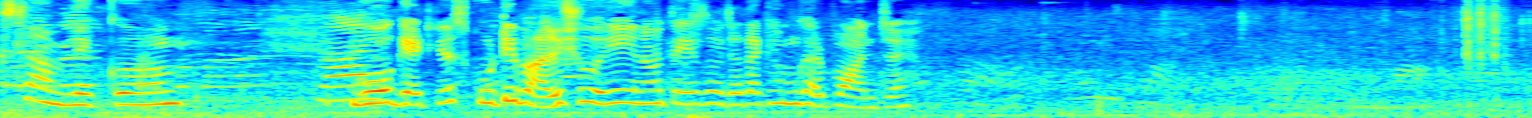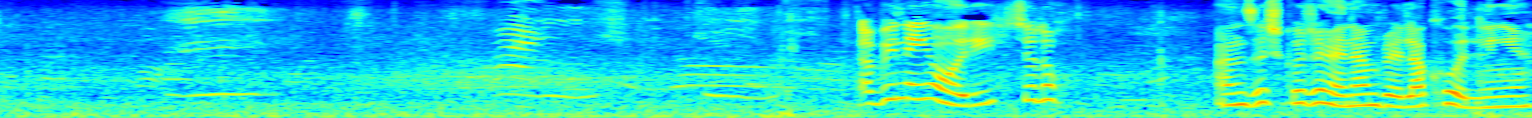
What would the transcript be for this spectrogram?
अस्सलाम वालेकुम गो गेट योर स्कूटी बारिश हो रही है ना तेज़ हो जाता है कि हम घर पहुँच जाए। अभी नहीं हो रही, चलो। अंजिश को जो है ना अम्ब्रेला खोलनी है।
